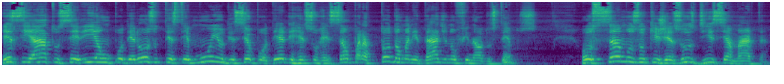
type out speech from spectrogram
Esse ato seria um poderoso testemunho de seu poder de ressurreição para toda a humanidade no final dos tempos. Ouçamos o que Jesus disse a Marta.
